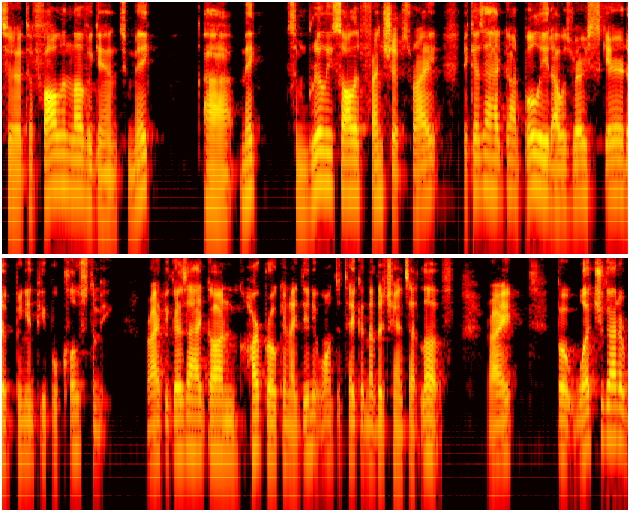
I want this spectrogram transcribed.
to to fall in love again, to make uh make some really solid friendships, right? Because I had got bullied, I was very scared of bringing people close to me, right? Because I had gotten heartbroken, I didn't want to take another chance at love, right? But what you gotta,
